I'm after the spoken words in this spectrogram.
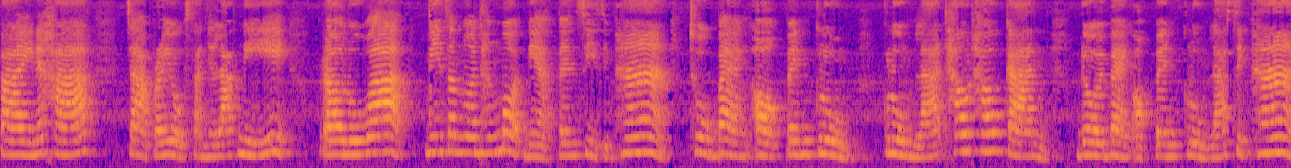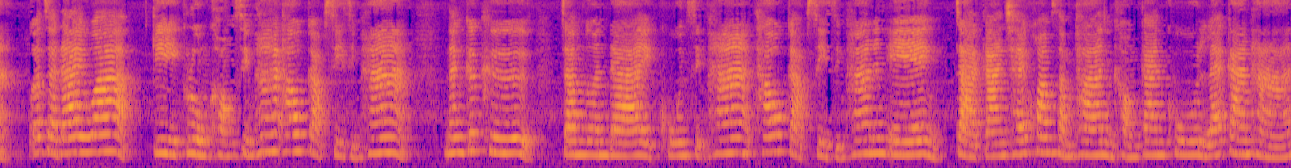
ไปนะคะ จากประโยคสัญลักษณ์นี้ เรารู้ว่ามีจำนวนทั้งหมดเนี่ยเป็น 45 ถูกแบ่งออกเป็นกลุ่ม กลุ่มละเท่าเท่ากัน โดยแบ่งออกเป็นกลุ่มละ 15 ก็จะได้ว่ากี่กลุ่มของ 15 เท่ากับ 45 นั่นก็คือจำนวนใดคูณ 15 เท่ากับ 45 นั่นเอง จากการใช้ความสัมพันธ์ของการคูณและการหาร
